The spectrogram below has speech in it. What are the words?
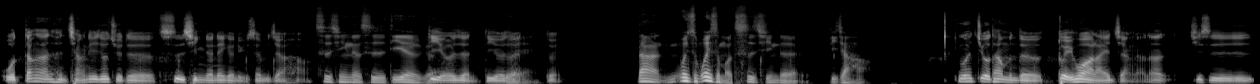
我当然很强烈就觉得刺青的那个女生比较好。刺青的是第二个，第二任，第二任。对。那为什么为什么刺青的比较好？因为就他们的对话来讲啊，那其实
